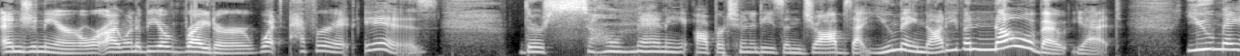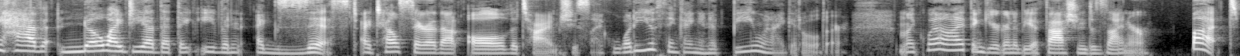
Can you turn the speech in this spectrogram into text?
engineer, or I want to be a writer, whatever it is. There's so many opportunities and jobs that you may not even know about yet. You may have no idea that they even exist. I tell Sarah that all the time. She's like, What do you think I'm going to be when I get older? I'm like, Well, I think you're going to be a fashion designer. But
